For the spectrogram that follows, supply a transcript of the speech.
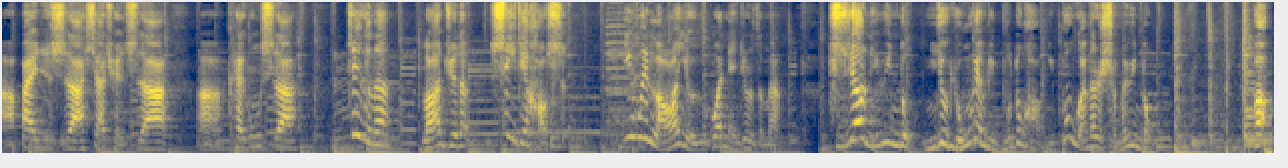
啊，拜日式啊，下犬式啊，啊，开弓式啊。这个呢，老安觉得是一件好事，因为老安有一个观点就是怎么样，只要你运动，你就永远比不动好，你不管那是什么运动。好，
